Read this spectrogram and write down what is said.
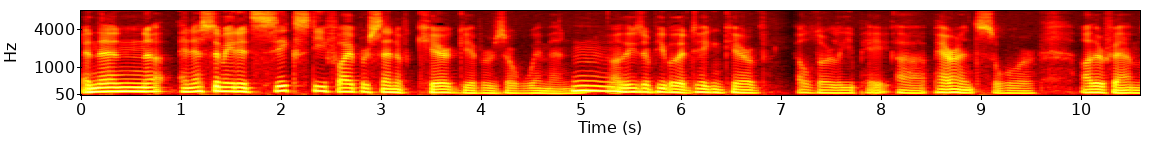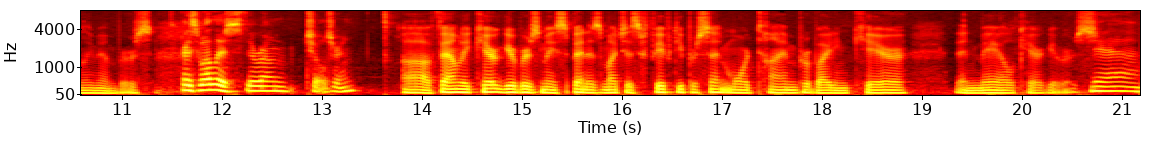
And then an estimated 65% of caregivers are women. Mm. these are people that are taking care of elderly pay, uh, parents or other family members, as well as their own children. Uh, family caregivers may spend as much as 50% more time providing care than male caregivers. Yeah.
